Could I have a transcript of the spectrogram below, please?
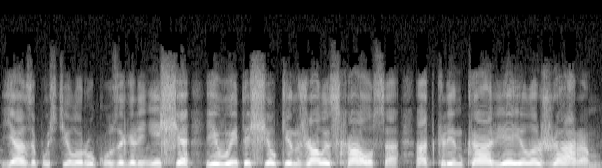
Я запустил руку за голенище и вытащил кинжал из хаоса. От клинка веяло жаром.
